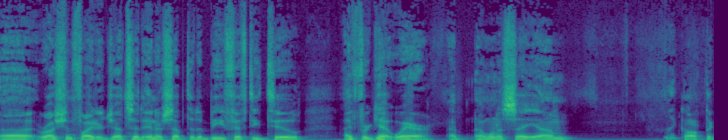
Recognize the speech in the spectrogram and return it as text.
uh, Russian fighter jets had intercepted a B 52. I forget where. I, I want to say um, like off the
